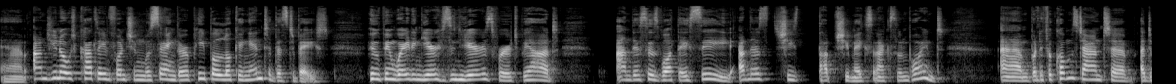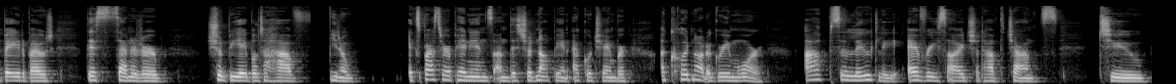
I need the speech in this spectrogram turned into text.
Um, and you know, Kathleen Funchion was saying there are people looking into this debate who've been waiting years and years for it to be had, and this is what they see. And there's she that she makes an excellent point. Um, but if it comes down to a debate about this senator should be able to have, you know, express her opinions, and this should not be an echo chamber, I could not agree more absolutely every side should have the chance to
